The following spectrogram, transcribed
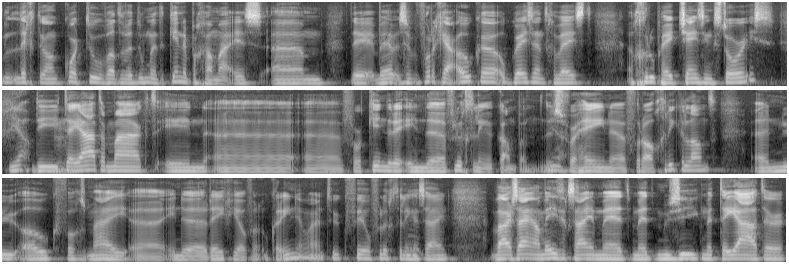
ligt er dan kort toe. Wat we doen met het kinderprogramma is... ehm, de, we hebben, ze hebben vorig jaar ook eh, op Graceland geweest. Een groep heet Changing Stories. Ja. Die Hmm. theater maakt in, eh, eh, voor kinderen in de vluchtelingenkampen. Dus Ja. voorheen eh, vooral Griekenland. Eh, nu ook volgens mij eh, in de regio van Oekraïne, waar natuurlijk veel vluchtelingen zijn. Waar zij aanwezig zijn met, met muziek, met theater.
